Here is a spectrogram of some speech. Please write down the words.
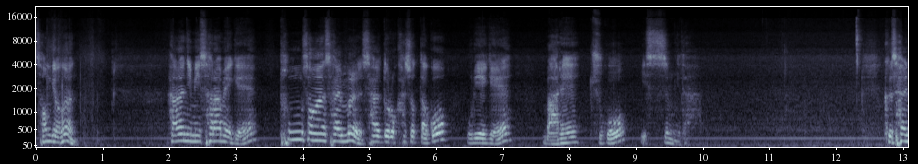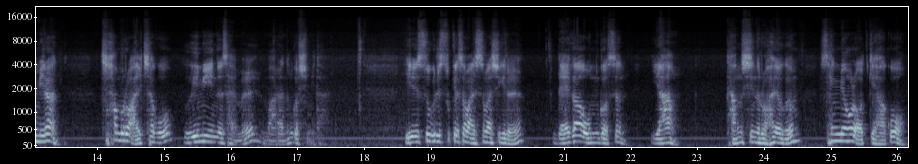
성경은 하나님이 사람에게 풍성한 삶을 살도록 하셨다고 우리에게 말해 주고 있습니다. 그 삶이란 참으로 알차고 의미 있는 삶을 말하는 것입니다. 예수 그리스도께서 말씀하시기를 내가 온 것은 양 당신으로 하여금 생명을 얻게 하고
